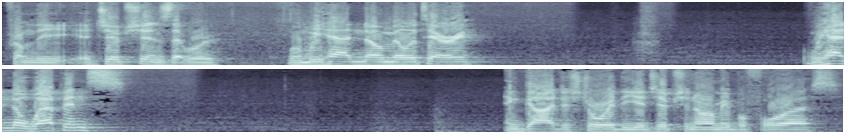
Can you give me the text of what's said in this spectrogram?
from the Egyptians that were, when we had no military? We had no weapons, and God destroyed the Egyptian army before us.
